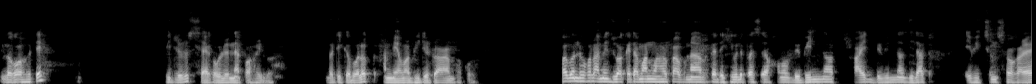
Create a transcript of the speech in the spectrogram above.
লগৰ সৈতে ভিডিঅ'টো শ্বেয়াৰ কৰিবলৈ নাপাহৰিব। গতিকে বলক আমি আমাৰ ভিডিঅ'টো আৰম্ভ কৰোঁ। হয় বন্ধুসকল, আমি যোৱা কেইটামান মাহৰ পৰা আপোনালোকে দেখিবলৈ পাইছে অসমৰ বিভিন্ন ঠাইত, বিভিন্ন জিলাত ইভিকশ্যন চৰকাৰে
